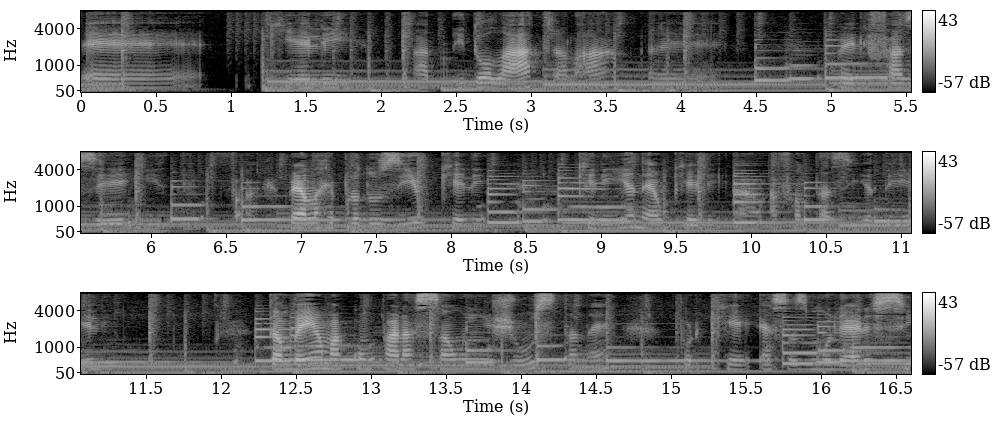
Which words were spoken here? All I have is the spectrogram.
é, que ele idolatra lá é, para ele fazer para ela reproduzir o que ele queria, né? O que ele a, a fantasia dele. Também é uma comparação injusta, né? Porque essas mulheres se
